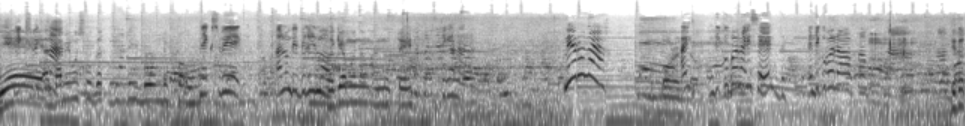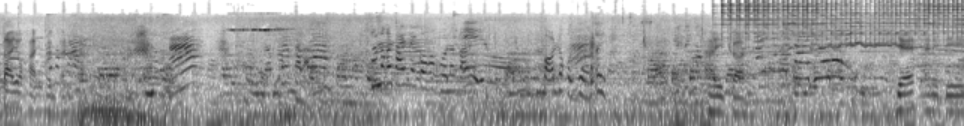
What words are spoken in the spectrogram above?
Yay! Ang dami mo sugat, babe. Bonding pa, oh. Next week. Anong bibilin mo? Lagyan mo ng ano, te. Tingnan natin. Meron! Board. Ay, hindi ko ba na-send? Hindi ko ba na... na, na Dito tayo ano. ha? Doon na kayo na Coca-Cola tayo. Paolo ko dyan. Ay. Hi ka. Yes, anything?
